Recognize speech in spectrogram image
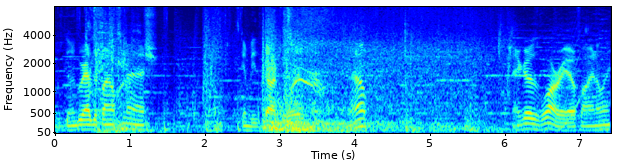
Who's gonna grab the final smash? It's gonna be the Dark Lord. Nope. There goes Wario, finally.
